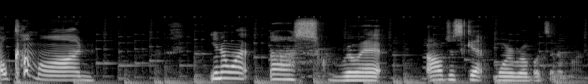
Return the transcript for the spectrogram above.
oh, come on. You know what? Uh, screw it. I'll just get more Robux in a month.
